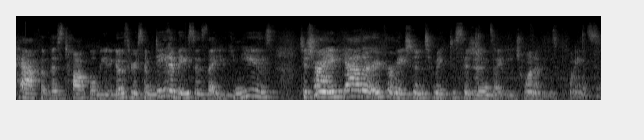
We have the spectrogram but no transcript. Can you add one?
half of this talk will be to go through some databases that you can use to try and gather information to make decisions at each one of these points.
